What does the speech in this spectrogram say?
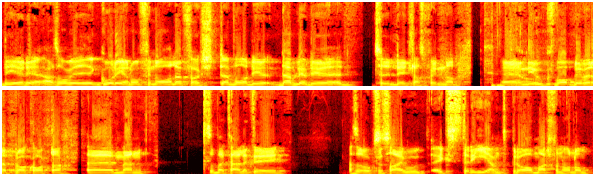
det är ju det. Alltså, om vi går igenom finalen först. Där, var det, där blev det ju en tydlig klasskillnad. Eh, Nuke var, blev en rätt bra karta, eh, men så Vitality, alltså också Cybo, extremt bra match från honom.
